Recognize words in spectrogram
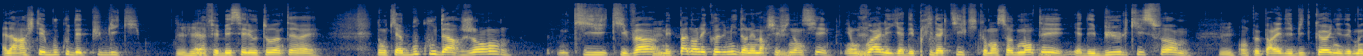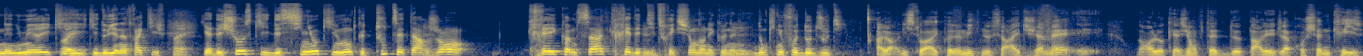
Elle a racheté beaucoup d'aides publiques. Mhm. Elle a fait baisser les taux d'intérêt. Donc il y a beaucoup d'argent qui, va, mm. mais pas dans l'économie, dans les marchés mm. financiers. Et on voit, il y a des prix d'actifs qui commencent à augmenter, il y a des bulles qui se forment. On peut parler des bitcoins et des monnaies numériques qui, deviennent attractifs. Il y a des choses, qui, des signaux qui nous montrent que tout cet argent créé comme ça crée des petites frictions dans l'économie. Donc il nous faut d'autres outils. Alors l'histoire économique ne s'arrête jamais et on aura l'occasion peut-être de parler de la prochaine crise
